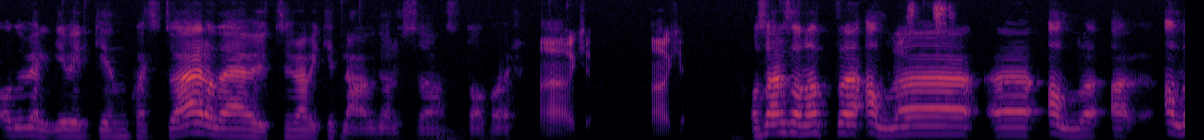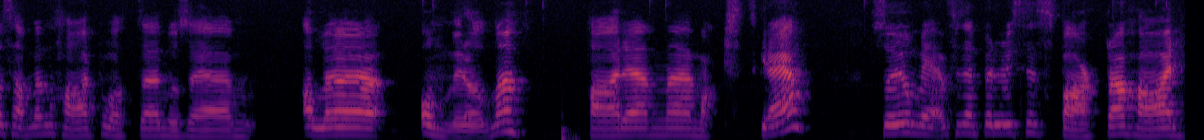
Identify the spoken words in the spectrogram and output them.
og du velger hvilken Quest du er, og det er ut fra hvilket lag du har lyst til å stå for. Ja, ok. Ja, ok. Og så er det sånn at eh, alle, eh, alle, alle sammen har på en måte noe som Alle områdene har en uh, maksgreie. Så jo mer eksempel hvis en Sparta har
